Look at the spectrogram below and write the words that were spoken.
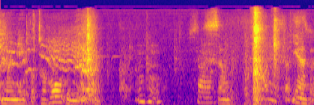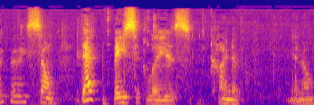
They weren't able to hold a meeting. Mm-hmm. So, So, nice. that's yeah. like really so that basically is kind of, you know,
